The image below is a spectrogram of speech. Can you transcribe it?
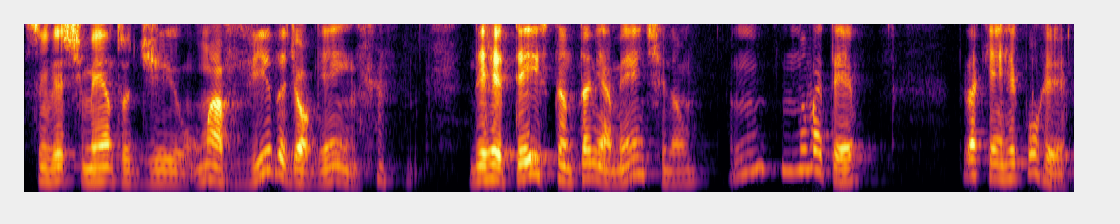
se o investimento de uma vida de alguém derreter instantaneamente, não, não vai ter para quem recorrer.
